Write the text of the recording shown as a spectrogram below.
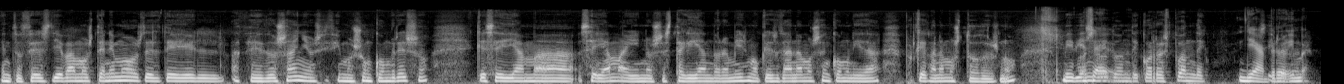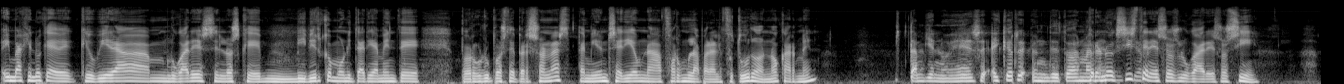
Entonces llevamos, tenemos desde el, hace dos años hicimos un congreso que se llama, se llama y nos está guiando ahora mismo, que es ganamos en comunidad, porque ganamos todos, ¿no? Viviendo donde corresponde. Ya, pero imagino que, que, hubiera lugares en los que vivir comunitariamente por grupos de personas también sería una fórmula para el futuro, ¿no, Carmen? También lo es. Hay que, de todas maneras. Pero no existen esos lugares, ¿o sí?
